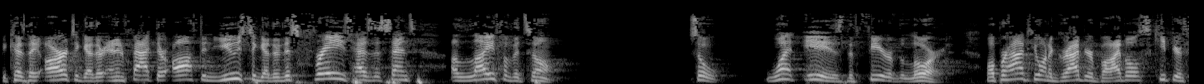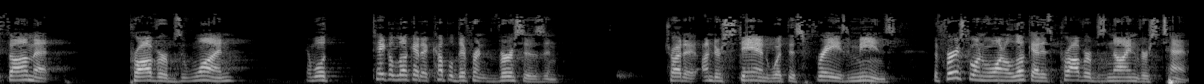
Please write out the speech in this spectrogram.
because they are together and in fact they're often used together. This phrase has a sense, a life of its own. So, what is the fear of the Lord? Well, perhaps you want to grab your Bibles, keep your thumb at Proverbs 1, and we'll take a look at a couple different verses and try to understand what this phrase means. The first one we want to look at is Proverbs 9 verse 10.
